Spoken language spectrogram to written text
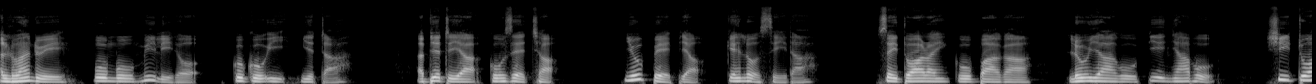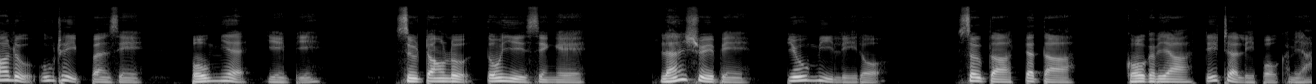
အလွမ်းတွေပုံမူမိလီတော့ကိုကိုဤမြစ်တာအပြစ်တရား66ညှိုးပယ်ပြောက်ကင်းလို့စေတာစိတ်သွားတိုင်းကိုပါကလိုရာကိုပြည့်ညားဖို့ရှီတွားလို့ဥထိတ်ပန်စင်ဘုံမြက်ရင်ပြင်းစူတောင်းလို့သုံးရည်စင်ငယ် လမ်းရွှေပင် ပြိုးမိလေတော့စုတ်တာတက်တာဂေါ်ကဗျာတေးတက်လေးပေါ်ခမညာ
